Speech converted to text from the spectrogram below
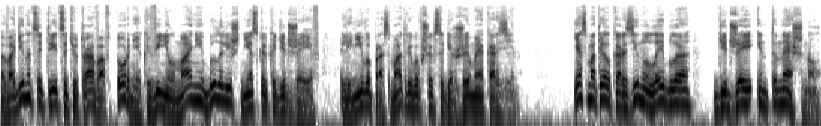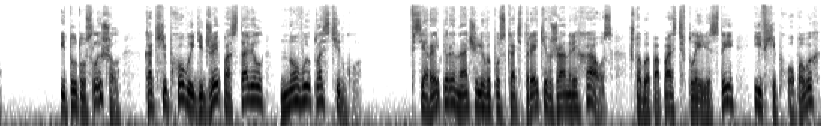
В 11.30 утра во вторник в Винилмании было лишь несколько диджеев, лениво просматривавших содержимое корзин. Я смотрел корзину лейбла DJ International. И тут услышал, как хип-ховый диджей поставил новую пластинку. Все рэперы начали выпускать треки в жанре хаус, чтобы попасть в плейлисты и в хип-хоповых,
